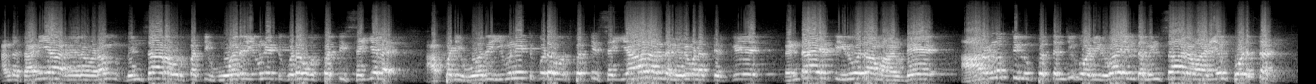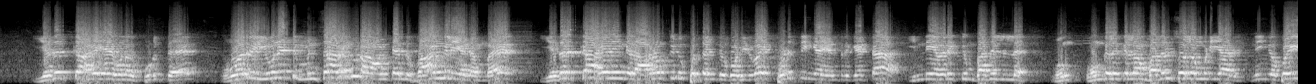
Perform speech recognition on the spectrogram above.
அந்த தனியார் நிறுவனம் மின்சார உற்பத்தி ஒரு யூனிட் கூட உற்பத்தி செய்யல. அப்படி ஒரு யூனிட் கூட உற்பத்தி செய்யாத அந்த நிறுவனத்திற்கு ரெண்டாயிரத்தி இருபதாம் ஆண்டு அறுநூத்தி முப்பத்தஞ்சு கோடி ரூபாய் இந்த மின்சார வாரியம் கொடுத்தது. எதற்காக உனக்கு கொடுத்த? ஒரு யூனிட் மின்சாரம் கூட அவன்கிட்ட வாங்கலையே நம்ம. எதற்காக நீங்கள் அறுநூத்தி முப்பத்தஞ்சு கோடி ரூபாய் கொடுத்தீங்க என்று கேட்டா இன்னைய வரைக்கும் பதில் இல்ல. உங்களுக்கு எல்லாம் பதில் சொல்ல முடியாது. நீங்க போய்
